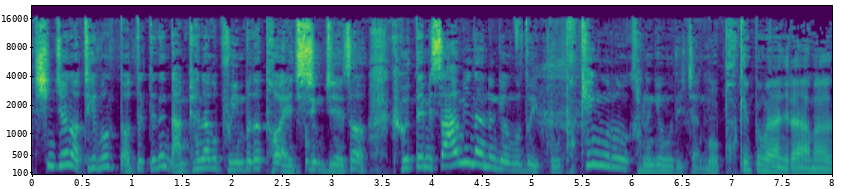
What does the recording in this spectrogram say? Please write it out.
심지어는 어떻게 보면 어떨 때는 남편하고 부인보다 더 애지중지해서 그것 때문에 싸움이 나는 경우도 있고 폭행으로 가는 경우도 있잖아요. 뭐 폭행뿐만 아니라 아마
